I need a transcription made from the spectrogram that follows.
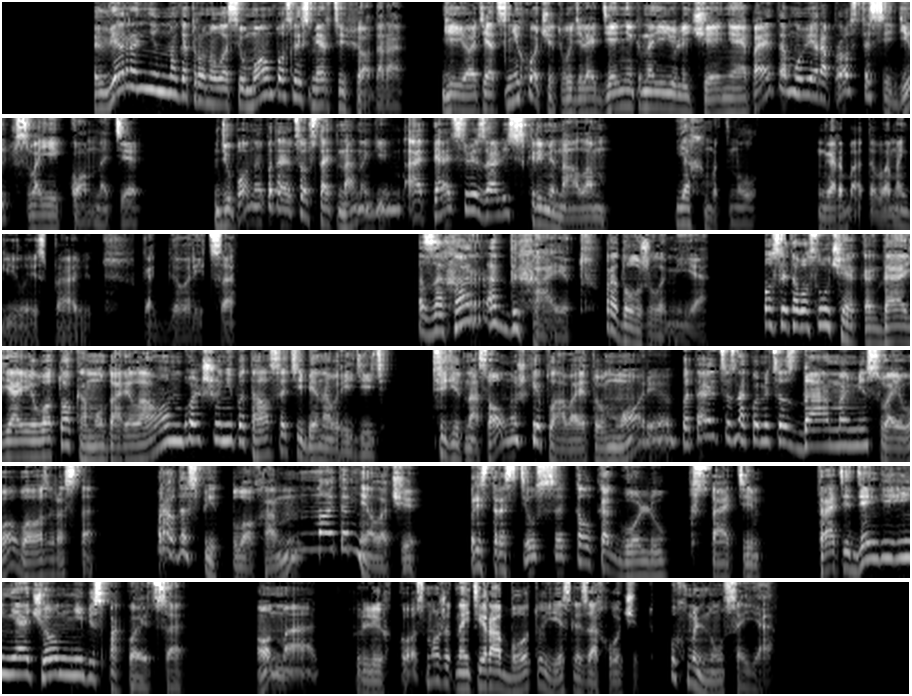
Вера немного тронулась умом после смерти Федора. Ее отец не хочет выделять денег на ее лечение, поэтому Вера просто сидит в своей комнате. Дюпоны пытаются встать на ноги, опять связались с криминалом. Я хмыкнул. Горбатова могила исправит, как говорится. «Захар отдыхает», — продолжила Мия. «После того случая, когда я его током ударила, он больше не пытался тебе навредить. Сидит на солнышке, плавает в море, пытается знакомиться с дамами своего возраста. Правда, спит плохо, но это мелочи. Пристрастился к алкоголю, кстати. Тратит деньги и ни о чем не беспокоится. Он маг, легко сможет найти работу, если захочет ухмыльнулся я.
